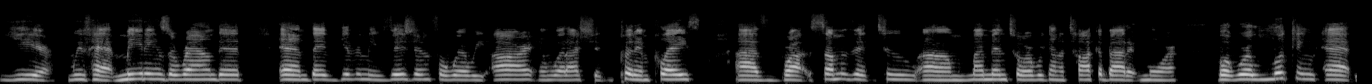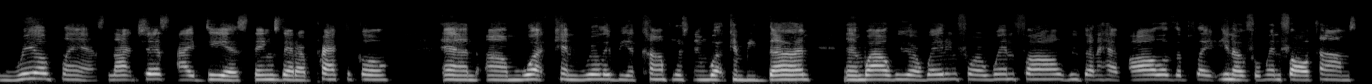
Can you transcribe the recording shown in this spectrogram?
year. We've had meetings around it, and they've given me vision for where we are and what I should put in place. I've brought some of it to um, my mentor. We're going to talk about it more, but we're looking at real plans, not just ideas, things that are practical and um, what can really be accomplished and what can be done and while we are waiting for a windfall, we're going to have all of the play, you know, for windfall comes,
